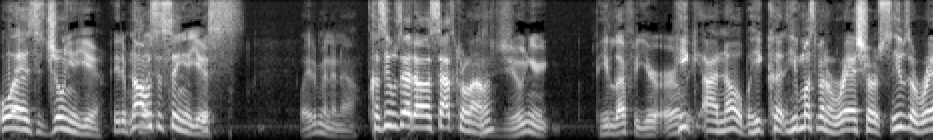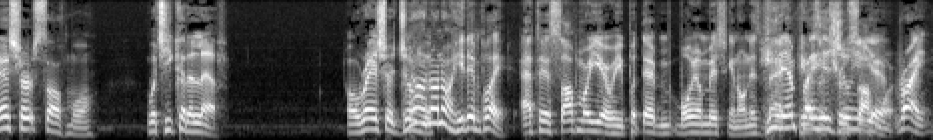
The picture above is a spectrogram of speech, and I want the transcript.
Or his junior year. He didn't no, play. it's his senior year. His- wait a minute now. Because he was at uh, South Carolina. Junior, he left a year early. He, I know, but he could. He must have been a red shirt. He was a red shirt sophomore, which he could have left. Or red shirt junior. no, no, no. He didn't play. After his sophomore year, he put that boy on Michigan on his He didn't play was a his true junior year. Right.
